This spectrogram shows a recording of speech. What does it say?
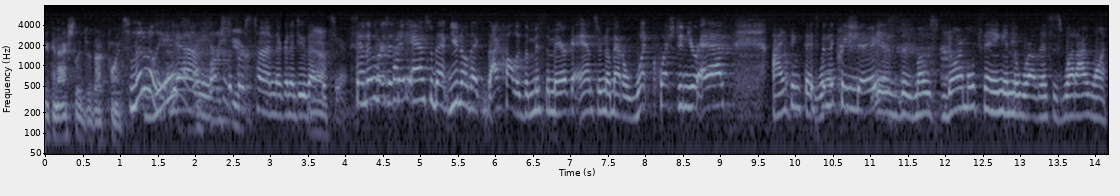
you can actually deduct points. Literally, yeah. The That's first the year. first time they're going to do that Yeah. this year. So in other words, if they answer that, you know that I call it the Miss America answer, no matter what question you're asked. I think that It's been the cliche. is the most normal thing in the world. This is what I want.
